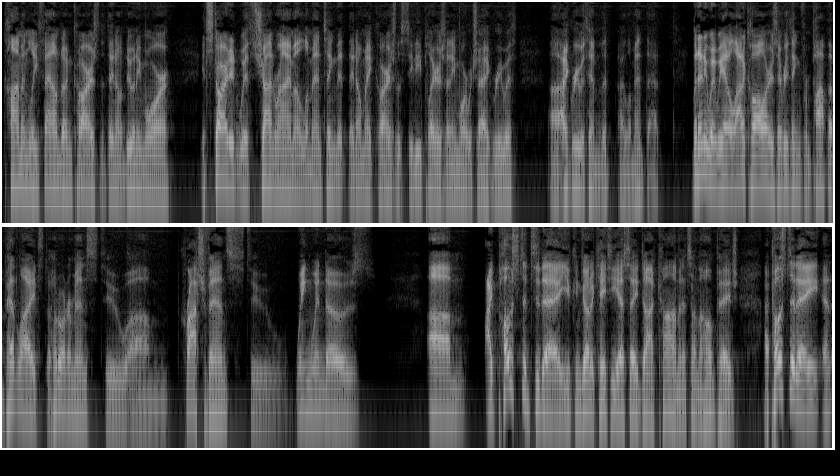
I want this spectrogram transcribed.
commonly found on cars that they don't do anymore. It started with Sean Rima lamenting that they don't make cars with CD players anymore, which I agree with. Uh, I agree with him that I lament that. But anyway, we had a lot of callers, everything from pop up headlights to hood ornaments to um, crotch vents to wing windows. Um, I posted today, you can go to ktsa.com and it's on the homepage. I posted a, and,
